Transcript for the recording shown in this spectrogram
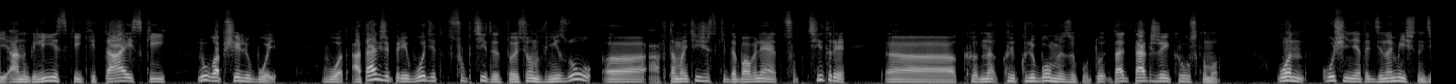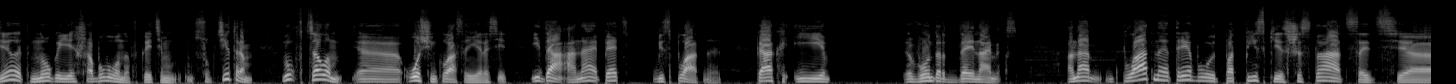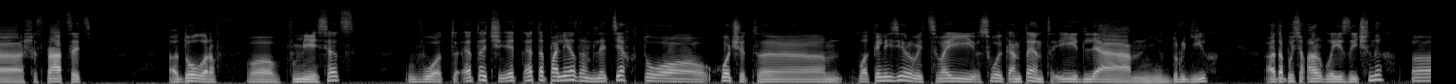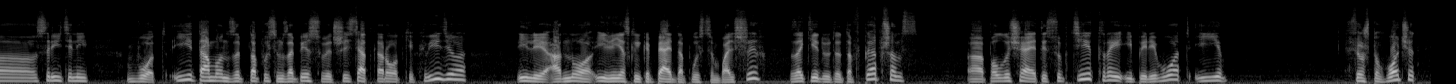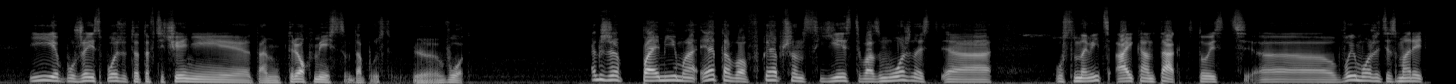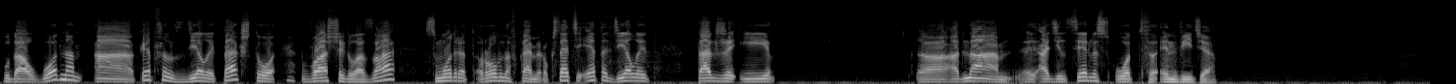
английский, китайский, ну, вообще любой. Вот, а также переводит субтитры, то есть он внизу э, автоматически добавляет субтитры э, к, на, к, к любому языку, то, так, также и к русскому он очень это динамично делает, много есть шаблонов к этим субтитрам. Ну, в целом, э, очень классная нейросеть. И да, она опять бесплатная, как и Wonder Dynamics. Она платная, требует подписки с 16, э, 16 долларов э, в месяц. Вот. Это, это полезно для тех, кто хочет э, локализировать свои, свой контент и для других а, допустим, англоязычных э, зрителей, вот, и там он, допустим, записывает 60 коротких видео, или одно, или несколько, пять, допустим, больших, закидывает это в captions, э, получает и субтитры, и перевод, и все, что хочет, и уже использует это в течение, там, трех месяцев, допустим, э, вот. Также, помимо этого, в captions есть возможность э, установить eye contact, то есть э, вы можете смотреть куда угодно, а Captions сделает так, что ваши глаза смотрят ровно в камеру. Кстати, это делает также и э, одна, один сервис от NVIDIA.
